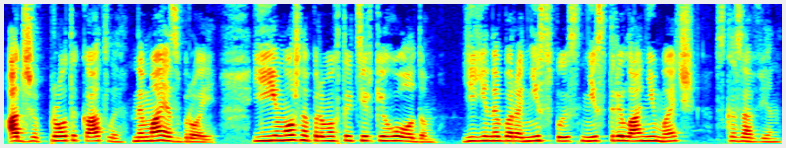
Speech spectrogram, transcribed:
Адже проти катли немає зброї. Її можна перемогти тільки голодом. Її не бере ні спис, ні стріла, ні меч, сказав він.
